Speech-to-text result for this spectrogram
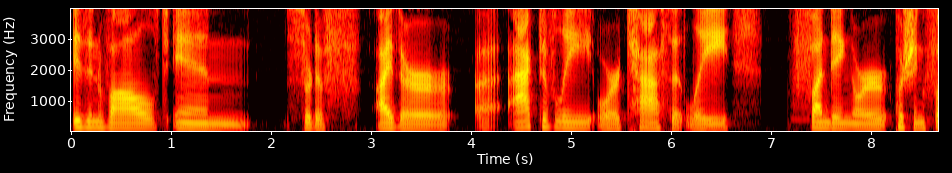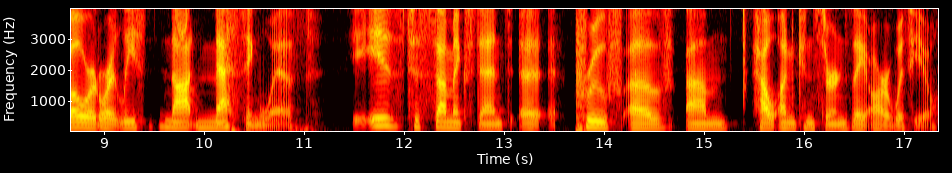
is involved in sort of either uh, actively or tacitly funding or pushing forward, or at least not messing with is to some extent a proof of um, how unconcerned they are with you.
